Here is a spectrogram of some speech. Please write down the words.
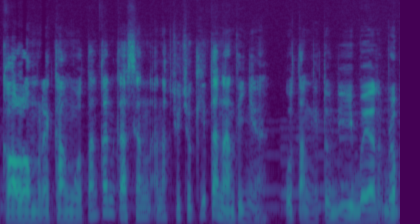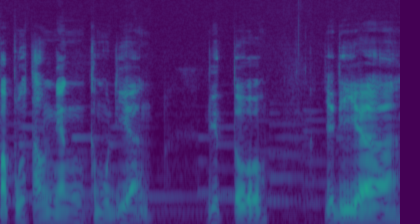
Kalau mereka ngutang kan kasihan anak cucu kita nantinya. Utang itu dibayar berapa puluh tahun yang kemudian, gitu. Jadi ya,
